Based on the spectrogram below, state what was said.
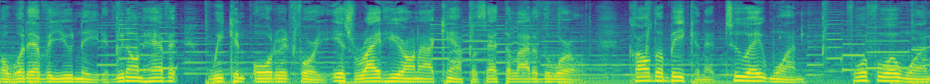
or whatever you need. If we don't have it, we can order it for you. It's right here on our campus at the Light of the World. Call the Beacon at 281 441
